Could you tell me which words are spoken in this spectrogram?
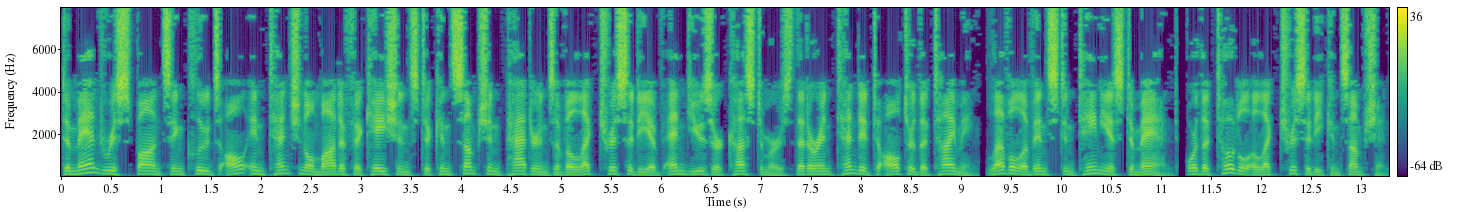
Demand response includes all intentional modifications to consumption patterns of electricity of end-user customers that are intended to alter the timing, level of instantaneous demand, or the total electricity consumption.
